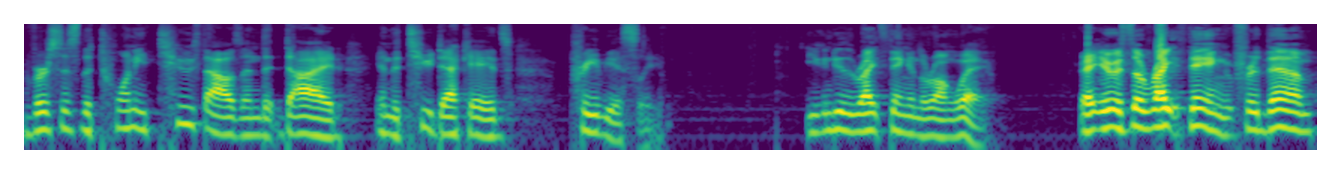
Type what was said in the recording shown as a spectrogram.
versus the 22,000 that died in the two decades previously. You can do the right thing in the wrong way. Right? It was the right thing for them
